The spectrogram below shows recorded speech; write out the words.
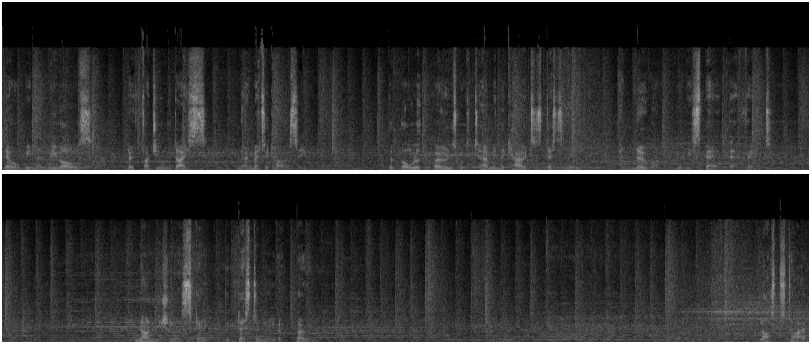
There will be no rerolls, no fudging the dice, no metacurrency. The roll of the bones will determine the character's destiny, and no one will be spared their fate. None shall escape the destiny of bone. Last time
